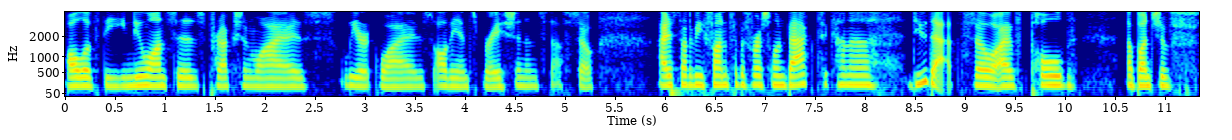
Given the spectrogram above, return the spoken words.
all of the nuances, production wise, lyric wise, all the inspiration and stuff. So I just thought it'd be fun for the first one back to kind of do that. So I've pulled a bunch of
